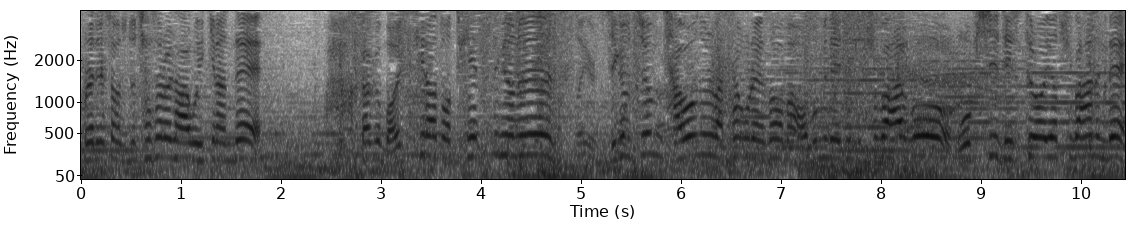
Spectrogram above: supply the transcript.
프레드릭 선수도 최선을 다하고 있긴 한데 아, 아까 그 멀티라도 어떻게 했으면은 지금쯤 자원을 바탕으로 해서 막 어부미네이션도 추가하고 옵시 디스트로이어 추가하는데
